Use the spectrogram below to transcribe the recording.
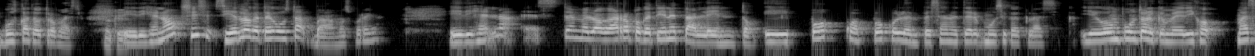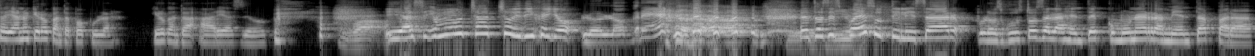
búscate otro maestro. Y dije, no, sí, sí, si es lo que te gusta, vamos por allá. Y dije, no, este me lo agarro porque tiene talento. Y poco a poco le empecé a meter música clásica. Llegó un punto en el que me dijo, maestra, ya no quiero cantar popular quiero cantar áreas de ópera. Y así, muchacho, y dije yo, lo logré. Entonces puedes utilizar los gustos de la gente como una herramienta para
